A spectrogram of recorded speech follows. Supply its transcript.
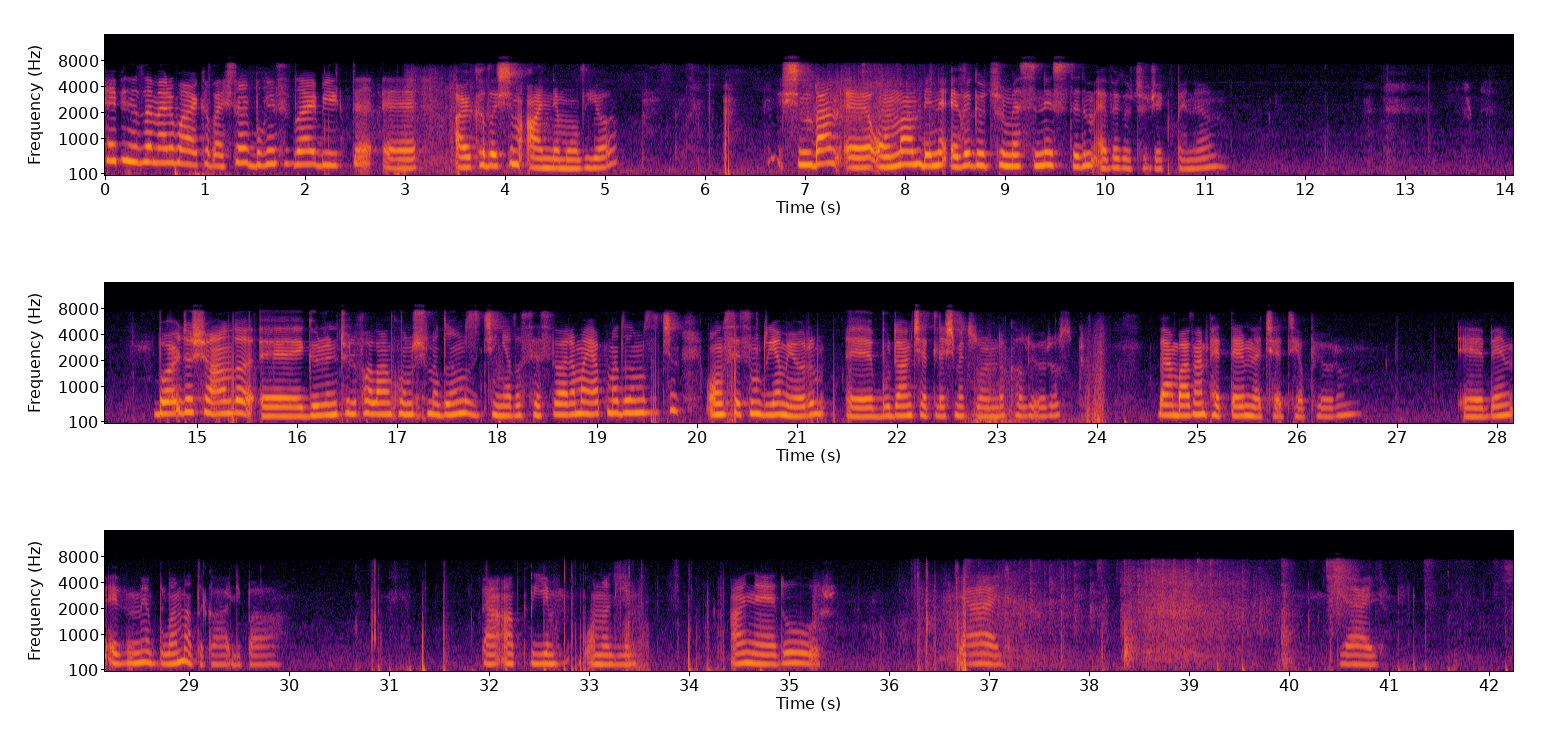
Hepinize merhaba arkadaşlar. Bugün sizlerle birlikte e, arkadaşım annem oluyor. Şimdi ben e, ondan beni eve götürmesini istedim. Eve götürecek beni. Bu arada şu anda e, görüntülü falan konuşmadığımız için ya da sesli arama yapmadığımız için onun sesini duyamıyorum. E, buradan chatleşmek zorunda kalıyoruz. Ben bazen petlerimle chat yapıyorum. E, benim evimi bulamadı galiba. Ben atlayayım. Ona diyeyim. Anne dur. Gel. Gel.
